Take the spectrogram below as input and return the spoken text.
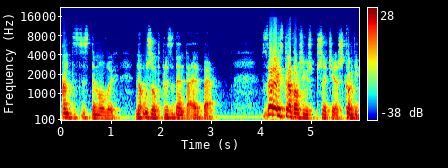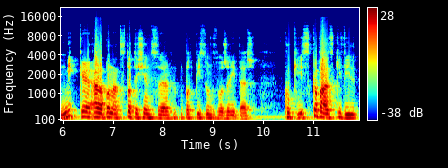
antysystemowych na urząd prezydenta RP. Zarejestrował się już przecież Korwin-Mikke, ale ponad 100 tysięcy podpisów złożyli też Kukiz, Kowalski, Wilk.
